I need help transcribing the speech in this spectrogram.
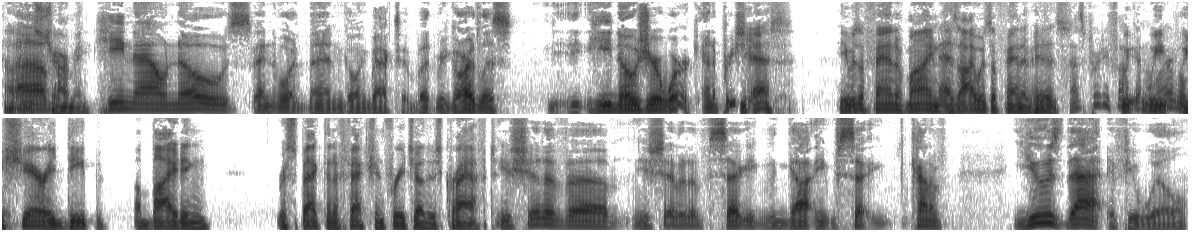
He's Um, charming. He now knows, and or then going back to, but regardless, he knows your work and appreciates. it. Yes. He was a fan of mine as I was a fan of his. That's pretty we, fucking we, we marvelous. share a deep, abiding respect and affection for each other's craft. You should have. Uh, you should have seg- got se- kind of used that, if you will,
